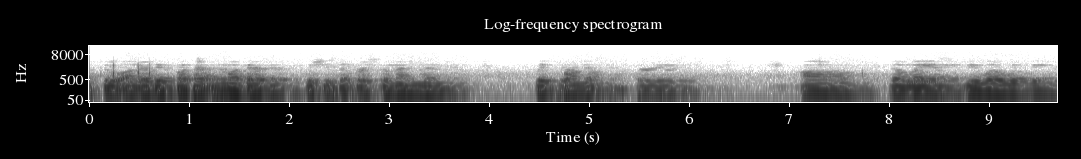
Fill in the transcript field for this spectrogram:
uh, to honor the father and mother which is the first commandment with promise three um, thou mayest do well with thee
